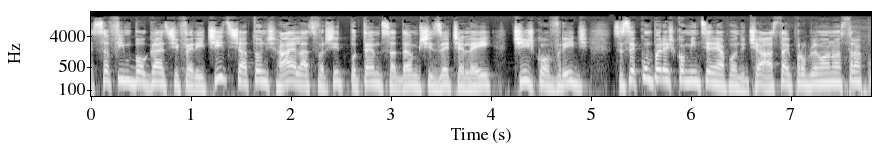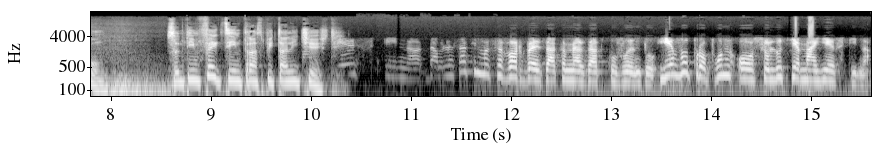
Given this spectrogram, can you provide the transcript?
să fim bogați și fericiți și atunci, hai, la sfârșit putem să dăm și 10 lei, 5 covrigi, să se cumpere și comințenia pe Ce, asta e problema noastră acum. Sunt infecții intraspitalicești. ieftină. Dar lăsați-mă să vorbesc dacă mi-ați dat cuvântul. Eu vă propun o soluție mai ieftină.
